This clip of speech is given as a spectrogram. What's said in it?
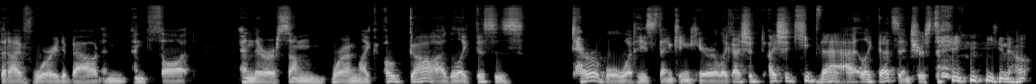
that I've worried about and, and thought. And there are some where I'm like, oh God, like this is terrible what he's thinking here. Like I should I should keep that. Like that's interesting, you know?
